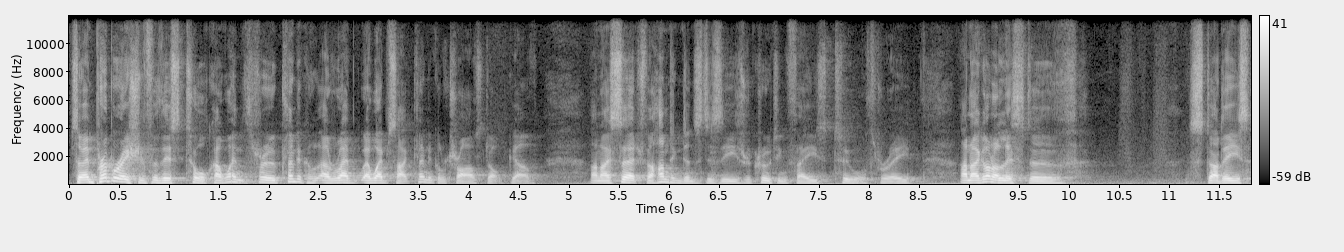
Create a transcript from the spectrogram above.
So in preparation for this talk, I went through clinical, a, web, a website, clinicaltrials.gov, and I searched for Huntington's disease recruiting phase two or three, and I got a list of studies.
